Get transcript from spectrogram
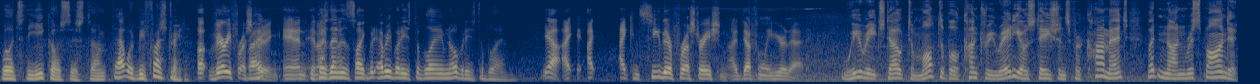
well, it's the ecosystem, that would be frustrating. Uh, very frustrating. Right? And, because and I, then it's like, but everybody's to blame, nobody's to blame. Yeah, I, I, I can see their frustration. I definitely hear that. We reached out to multiple country radio stations for comment, but none responded.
